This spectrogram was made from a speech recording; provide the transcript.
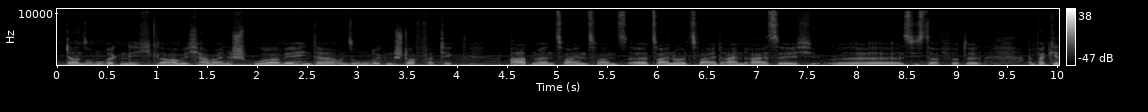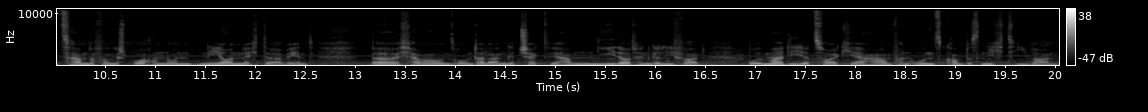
Hinter unserem Rücken. Ich glaube, ich habe eine Spur, wer hinter unserem Rücken Stoff vertickt. Apartment 22, äh, 20233, äh, Sister Viertel. Ein paar Kids haben davon gesprochen und Neonnächte erwähnt. Äh, ich habe unsere Unterlagen gecheckt. Wir haben nie dorthin geliefert. Wo immer die ihr Zeug herhaben, von uns kommt es nicht, Ivan.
